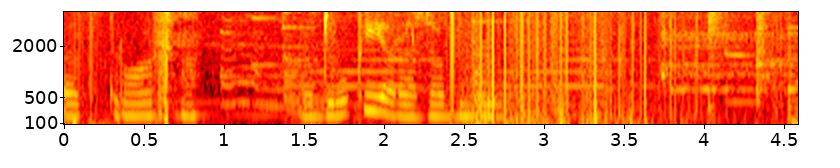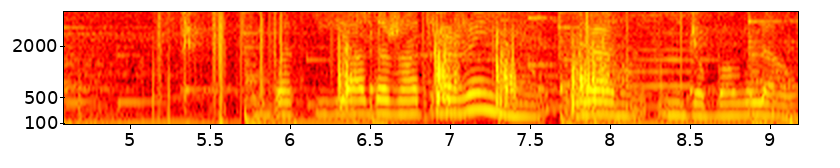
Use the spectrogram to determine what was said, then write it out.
Ребят, страшно. Вдруг я разобью. Ребят, я даже отражение реально не добавлял.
